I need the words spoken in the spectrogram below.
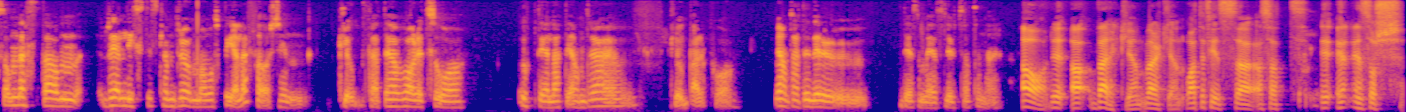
som nästan realistiskt kan drömma om att spela för sin klubb. För att det har varit så uppdelat i andra klubbar. På, jag antar att det är det, det som är slutsatsen här. Ja, det, ja, verkligen, verkligen. Och att det finns alltså att, en, en sorts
